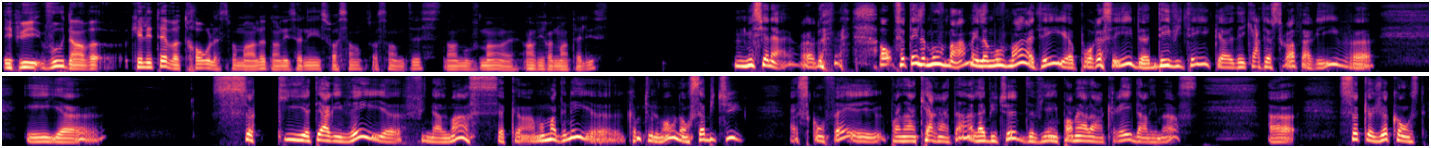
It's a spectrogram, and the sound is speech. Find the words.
Et puis, vous, dans quel était votre rôle à ce moment-là, dans les années 60-70, dans le mouvement euh, environnementaliste? Missionnaire. oh, c'était le mouvement, mais le mouvement était euh, pour essayer d'éviter que des catastrophes arrivent. Euh, et ce qui était arrivé, finalement, c'est qu'à un moment donné, comme tout le monde, on s'habitue à ce qu'on fait. Et pendant 40 ans, l'habitude devient pas mal ancrée dans les mœurs ce que je constate.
